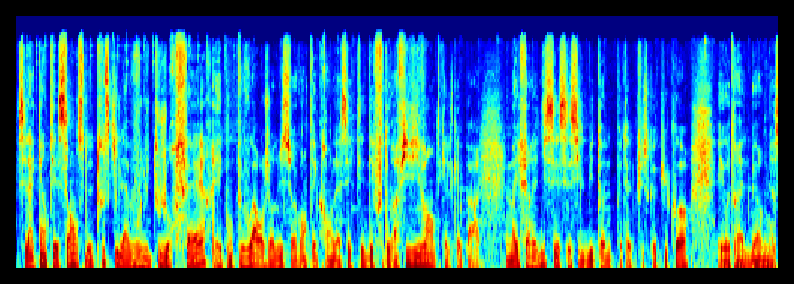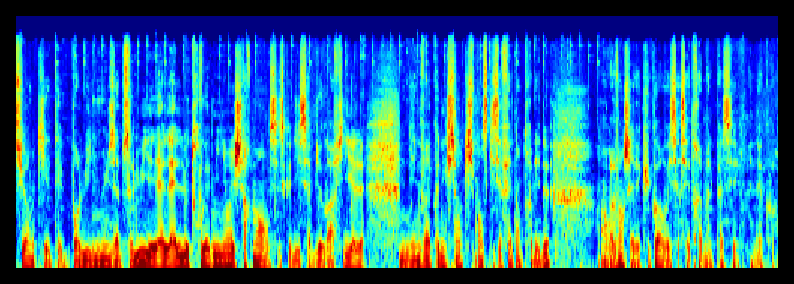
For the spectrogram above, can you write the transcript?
C'est la quintessence de tout ce qu'il a voulu toujours faire et qu'on peut voir aujourd'hui sur grand écran c'était des photographies vivantes quelque part. Fair Lady, c'est Cécile Beaton, peut-être plus que Cukor, et Audrey Hepburn, bien sûr, qui était pour lui une muse absolue. Et elle, le trouvait mignon et charmant. C'est ce que dit sa biographie. il y a une vraie connexion qui, je pense, qui s'est faite entre les deux. En revanche, avec Cukor, oui, ça s'est très mal passé. On est d'accord.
